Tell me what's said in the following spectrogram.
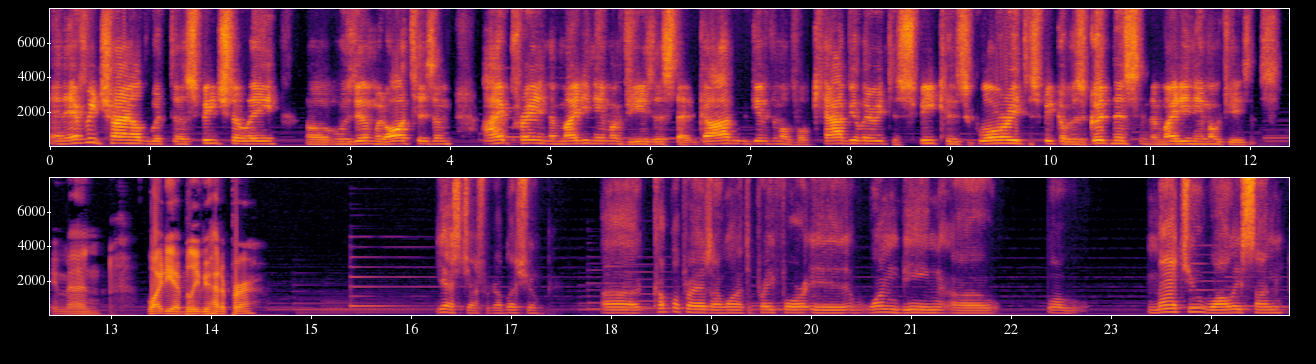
and every child with the speech delay uh, who's dealing with autism, I pray in the mighty name of Jesus that God would give them a vocabulary to speak His glory, to speak of His goodness in the mighty name of Jesus. Amen. Whitey, I believe you had a prayer. Yes, Joshua. God bless you. a uh, couple prayers I wanted to pray for is one being uh, well, Matthew Wally's son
